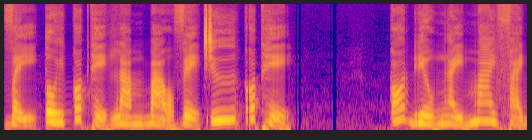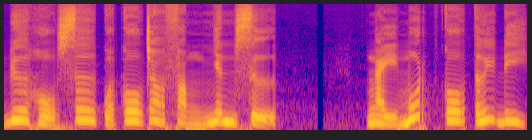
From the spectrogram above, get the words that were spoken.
Vậy tôi có thể làm bảo vệ chứ, có thể. Có điều ngày mai phải đưa hồ sơ của cô cho phòng nhân sự. Ngày mốt cô tới đi.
